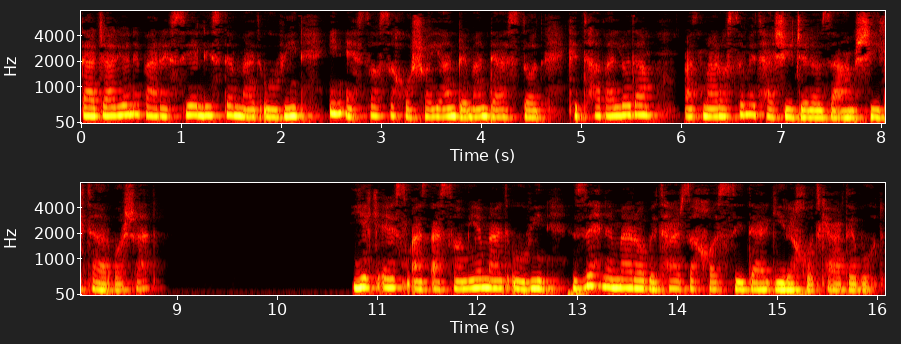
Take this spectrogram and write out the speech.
در جریان بررسی لیست مدعوین این احساس خوشایند به من دست داد که تولدم از مراسم تشییع جنازه ام شیکتر باشد. یک اسم از اسامی مدعوین ذهن مرا به طرز خاصی درگیر خود کرده بود.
